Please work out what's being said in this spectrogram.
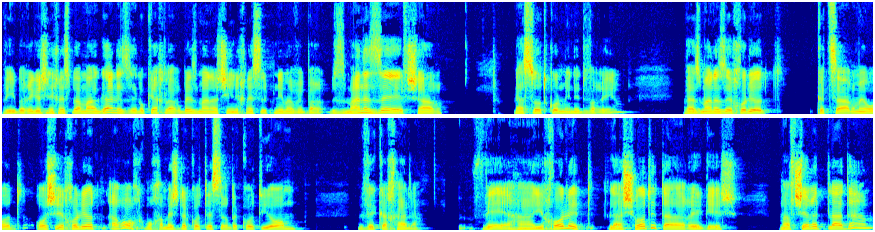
והיא ברגע שהיא נכנסת במעגל הזה, לוקח לה הרבה זמן עד שהיא נכנסת פנימה, ובזמן הזה אפשר לעשות כל מיני דברים, והזמן הזה יכול להיות קצר מאוד, או שיכול להיות ארוך, כמו חמש דקות, עשר דקות, יום, וכך הלאה. והיכולת להשהות את הרגש מאפשרת לאדם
